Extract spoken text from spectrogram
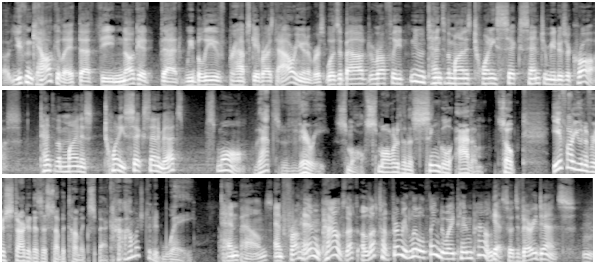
Uh, you can calculate that the nugget that we believe perhaps gave rise to our universe was about roughly you know, 10 to the minus 26 centimeters across. 10 to the minus 26 centimeters. That's small. That's very small, smaller than a single atom. So, if our universe started as a subatomic speck, how, how much did it weigh? 10 pounds. And from 10 pounds? That's a, that's a very little thing to weigh 10 pounds. Yes, yeah, so it's very dense. Hmm.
